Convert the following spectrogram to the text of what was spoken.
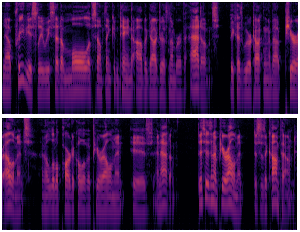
Now previously we said a mole of something contained Avogadro's number of atoms because we were talking about pure elements and a little particle of a pure element is an atom. This isn't a pure element, this is a compound.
